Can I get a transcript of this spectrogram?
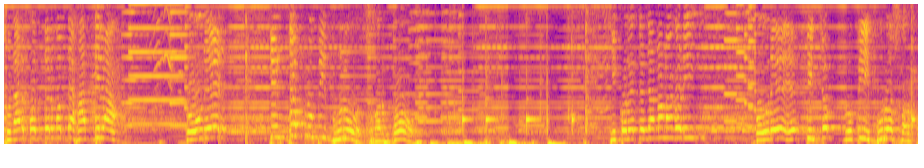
সোনার পদ্মের মধ্যে হাত দিলাম, গৌরের রূপী বুড়ো সর্প কি করেছে জানো নাগরী গৌরের রূপী বুড়ো সর্প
